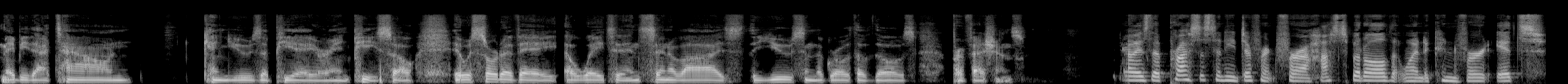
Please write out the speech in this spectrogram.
maybe that town can use a PA or NP. So it was sort of a, a way to incentivize the use and the growth of those professions. Now, is the process any different for a hospital that wanted to convert its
